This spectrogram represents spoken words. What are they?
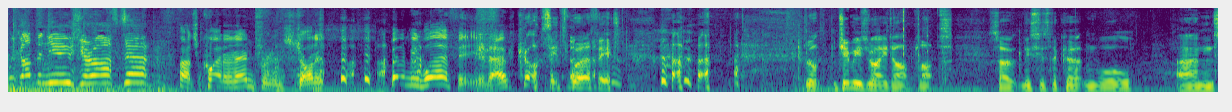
We got the news you're after? That's quite an entrance, John. Better be worth it, you know. Of course, it's worth it. Look, Jimmy's radar plots. So this is the curtain wall, and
